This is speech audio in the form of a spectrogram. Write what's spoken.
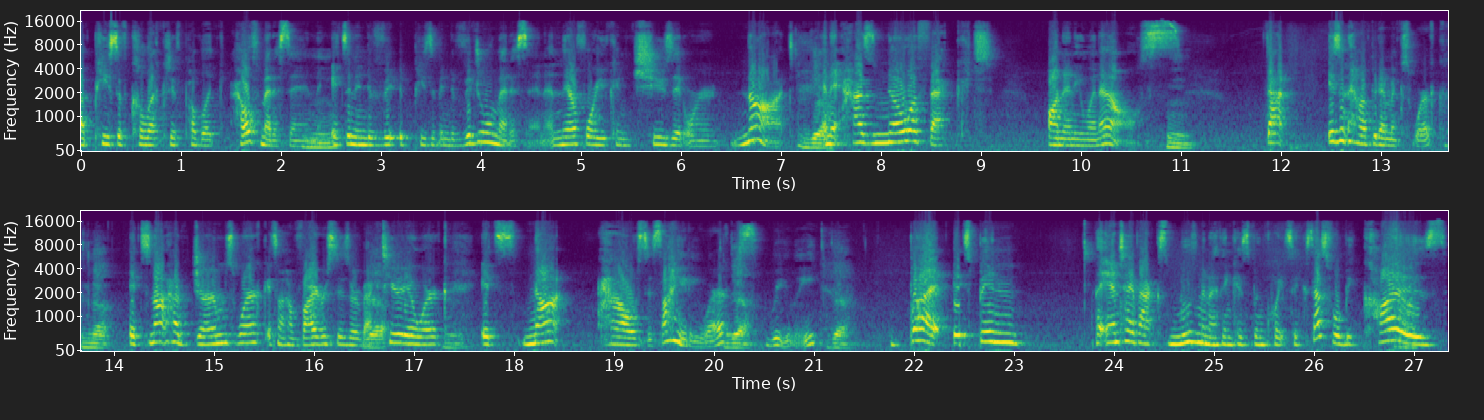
a piece of collective public health medicine. Mm-hmm. It's an indivi- piece of individual medicine, and therefore you can choose it or not. Yeah. And it has no effect on anyone else. Hmm. That isn't how epidemics work. No. It's not how germs work. It's not how viruses or bacteria work. Mm. It's not how society works, Yeah. really Yeah. but it's been the anti-vax movement i think has been quite successful because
